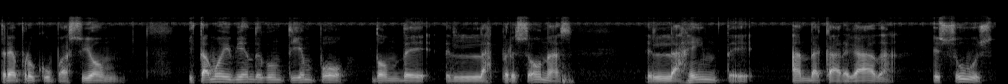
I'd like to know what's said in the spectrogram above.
trae preocupación. estamos viviendo en un tiempo donde las personas, la gente anda cargada. Jesús,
